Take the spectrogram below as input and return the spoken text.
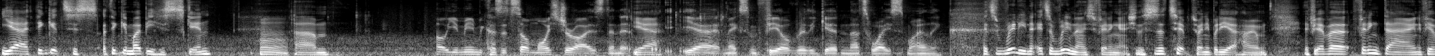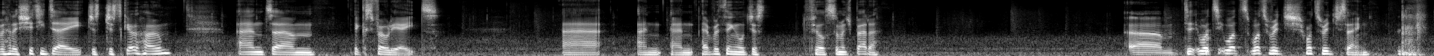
Yeah, I think it's his. I think it might be his skin. Um, Oh, you mean because it's so moisturized and it? Yeah. yeah, it makes him feel really good, and that's why he's smiling. It's really it's a really nice feeling actually. This is a tip to anybody at home. If you're ever feeling down, if you ever had a shitty day, just just go home and um, exfoliate, uh, and and everything will just feel so much better. Um, Di- What's what's what's Ridge what's Ridge saying?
